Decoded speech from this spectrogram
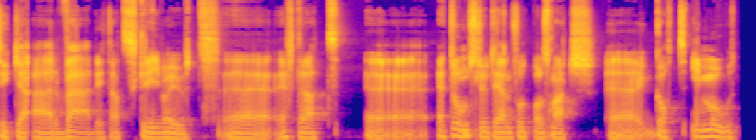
tycka är värdigt att skriva ut eh, efter att eh, ett domslut i en fotbollsmatch gått emot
